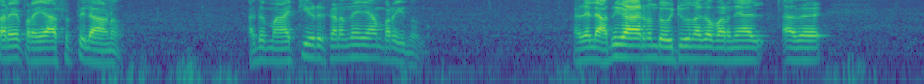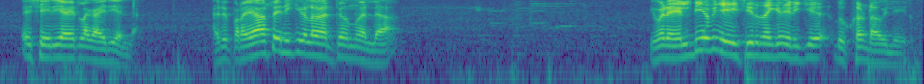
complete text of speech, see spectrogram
കുറേ പ്രയാസത്തിലാണ്. അത് മാറ്റിയെടുക്കണമെന്നേ ഞാൻ പറയുന്നുള്ളൂ. അതല്ല അത് കാരണം തോറ്റു എന്നൊക്കെ പറഞ്ഞാൽ അത് ശരിയായിട്ടുള്ള കാര്യമല്ല. ഒരു പ്രയാസം എനിക്കുള്ള മറ്റൊന്നുമല്ല. ഇവിടെ എൽ ഡി എഫ് ജയിച്ചിരുന്നെങ്കിൽ എനിക്ക് ദുഃഖം ഉണ്ടാവില്ലായിരുന്നു.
